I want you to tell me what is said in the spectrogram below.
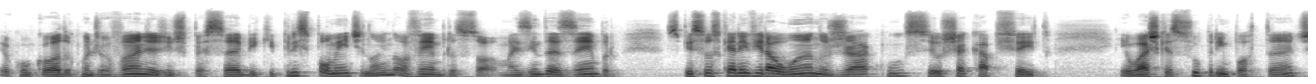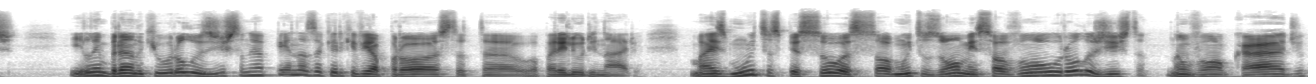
Eu concordo com o Giovanni, a gente percebe que, principalmente não em novembro só, mas em dezembro, as pessoas querem virar o ano já com o seu check-up feito. Eu acho que é super importante e lembrando que o urologista não é apenas aquele que vê a próstata, o aparelho urinário, mas muitas pessoas, só muitos homens, só vão ao urologista, não vão ao cardio.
